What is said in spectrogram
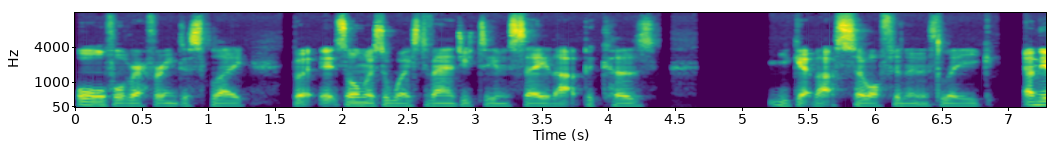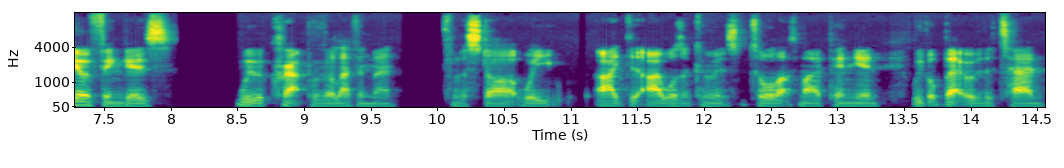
awful refereeing display, but it's almost a waste of energy to even say that because you get that so often in this league. And the other thing is, we were crap with 11 men from the start. We, I, I wasn't convinced at all. That's my opinion. We got better with the 10.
